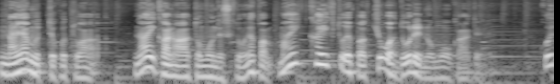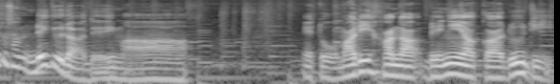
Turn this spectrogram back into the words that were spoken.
悩むってことはないかなと思うんですけどやっぱ毎回行くとやっぱ今日はどれ飲もうかなって。小糸さんレギュラーで今えっとマリハナベニアカルディ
